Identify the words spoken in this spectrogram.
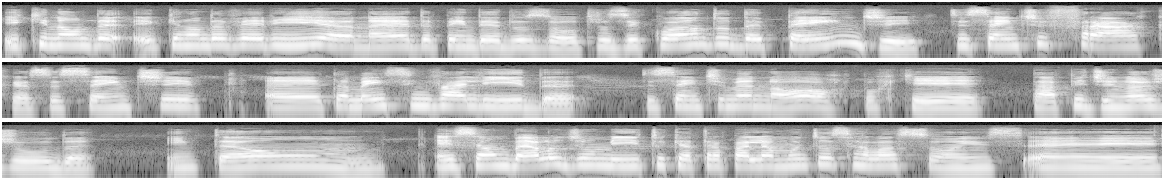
e que não, de, que não deveria né, depender dos outros. E quando depende, se sente fraca, se sente é, também se invalida, se sente menor porque está pedindo ajuda. Então, esse é um belo de um mito que atrapalha muito as relações. É,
